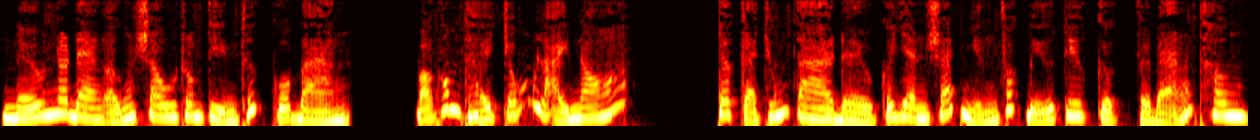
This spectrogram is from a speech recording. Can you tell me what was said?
Nếu nó đang ẩn sâu trong tiềm thức của bạn, bạn không thể chống lại nó. Tất cả chúng ta đều có danh sách những phát biểu tiêu cực về bản thân,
